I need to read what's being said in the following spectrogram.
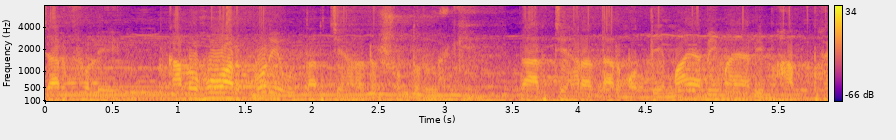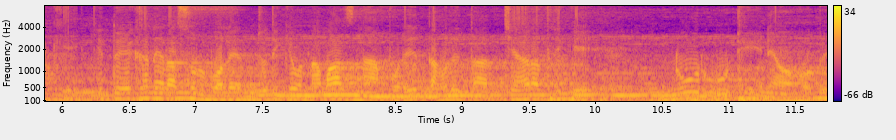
যার ফলে কালো হওয়ার পরেও তার চেহারাটা সুন্দর লাগে। তার চেহারা তার মধ্যে মায়াবী মায়াবী ভাব থাকে। কিন্তু এখানে রাসুল বলেন, যদি কেউ নামাজ না পড়ে, তাহলে তার চেহারা থেকে নূর উঠিয়ে নেওয়া হবে।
